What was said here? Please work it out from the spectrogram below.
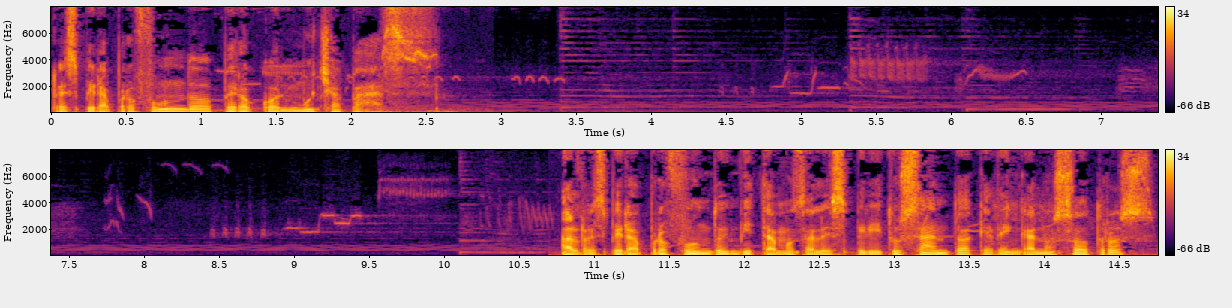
Respira profundo, pero con mucha paz. Al respirar profundo invitamos al Espíritu Santo a que venga a nosotros.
